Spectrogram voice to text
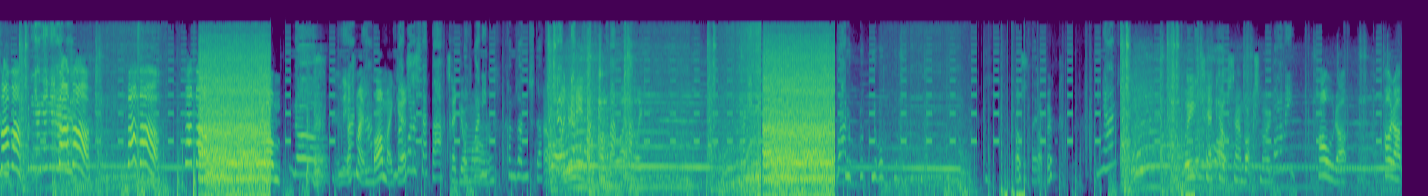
Father! Father! Father! Um, No. that's my mom, I You guess. want step back. Said your 'cause when he mom. comes unstuck. Uh, well, I do need to fuck though, actually. Run. No, no. That was perfect. We check out sandbox mode. follow me. Hold up. Hold up.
